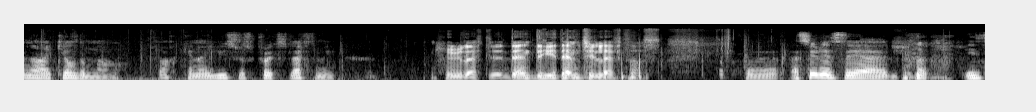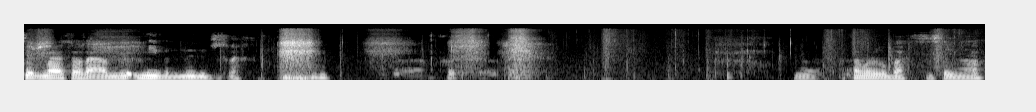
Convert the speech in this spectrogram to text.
No, I killed him now. Fucking, I useless pricks left me. Who left it? Then the them two left us. Uh, as soon as uh, he said Murph, I was like, I'm leaving. Lulu just left. yeah, I'm gonna go back to the same now.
